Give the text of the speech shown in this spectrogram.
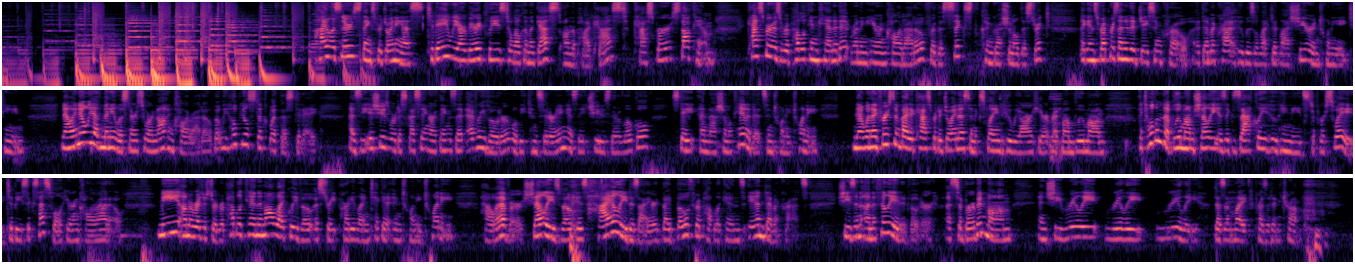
Hi, listeners. Thanks for joining us. Today, we are very pleased to welcome a guest on the podcast, Casper Stockham. Casper is a Republican candidate running here in Colorado for the 6th Congressional District against Representative Jason Crow, a Democrat who was elected last year in 2018. Now, I know we have many listeners who are not in Colorado, but we hope you'll stick with us today, as the issues we're discussing are things that every voter will be considering as they choose their local, state, and national candidates in 2020. Now, when I first invited Casper to join us and explained who we are here at Red Mom Blue Mom, I told him that Blue Mom Shelly is exactly who he needs to persuade to be successful here in Colorado. Me, I'm a registered Republican and I'll likely vote a straight party line ticket in 2020. However, Shelly's vote is highly desired by both Republicans and Democrats. She's an unaffiliated voter, a suburban mom, and she really, really, really doesn't like President Trump.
